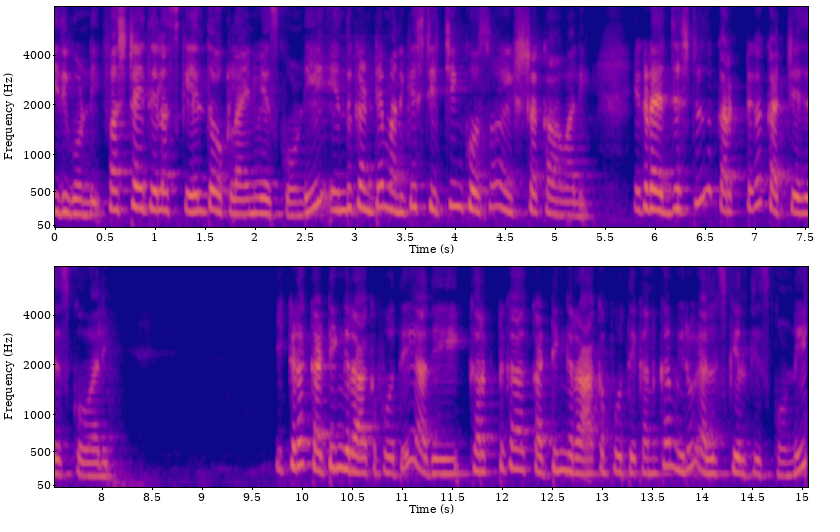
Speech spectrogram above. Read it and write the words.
ఇదిగోండి. ఫస్ట్ అయితే ఇలా స్కేల్తో ఒక లైన్ వేసుకోండి. ఎందుకంటే మనకి స్టిచ్చింగ్ కోసం ఎక్స్ట్రా కావాలి. ఇక్కడ అడ్జస్ట్ కరెక్ట్గా కట్ చేసేసుకోవాలి. ఇక్కడ కటింగ్ రాకపోతే అది కరెక్ట్గా కటింగ్ రాకపోతే కనుక మీరు ఎల్ స్కేల్ తీసుకోండి.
